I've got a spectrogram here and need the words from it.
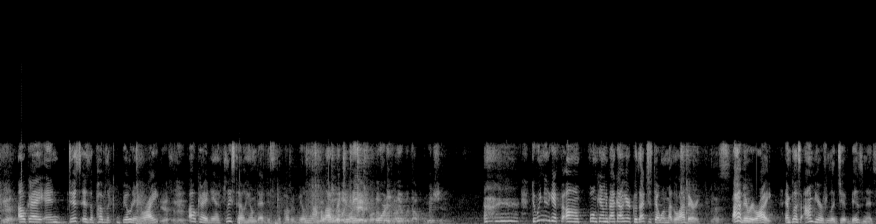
it is. Okay, and this is a public building, right? Yes, it is. Okay, then please tell him that this is a public building. I'm allowed to Well, what you record. mean? Can't record it here without permission. Do we need to get um, Fulton County back out here? Because I just dealt with him at the library. That's. I have every right. And plus, I'm here for legit business.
